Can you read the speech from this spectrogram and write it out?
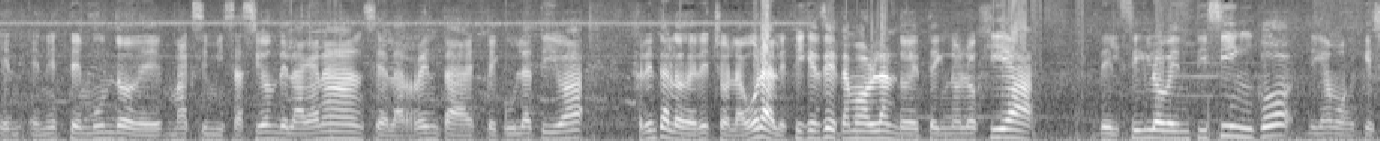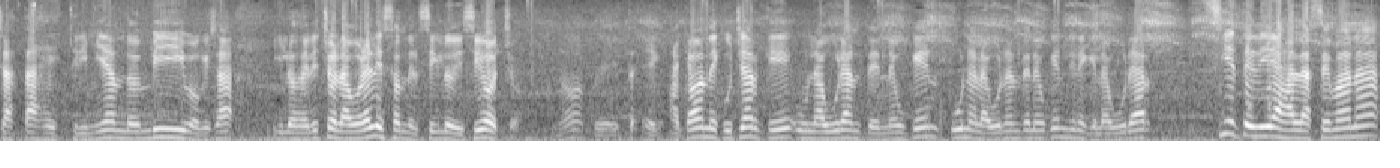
en, este mundo de maximización de la ganancia, la renta especulativa, frente a los derechos laborales. Fíjense, estamos hablando de tecnología del siglo 25, digamos que ya estás streameando en vivo, que ya y los derechos laborales son del siglo 18. Eh, acaban de escuchar que un laburante en Neuquén, una laburante en Neuquén tiene que laburar 7 días a la semana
